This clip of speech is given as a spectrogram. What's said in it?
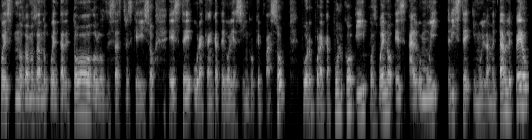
pues nos vamos dando cuenta de todos los desastres que hizo este huracán categoría 5 que pasó por, por Acapulco y pues bueno, es algo muy triste y muy lamentable, pero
